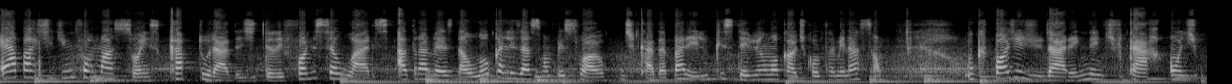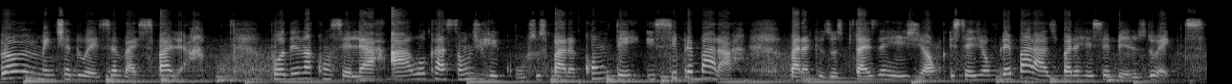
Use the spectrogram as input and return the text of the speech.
é a partir de informações capturadas de telefones celulares através da localização pessoal de cada aparelho que esteve em um local de contaminação, o que pode ajudar a identificar onde provavelmente a doença vai se espalhar, podendo aconselhar a alocação de recursos para conter e se preparar para que os hospitais da região estejam preparados para receber os doentes.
